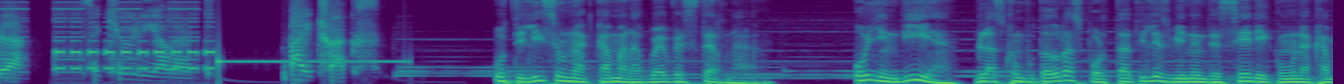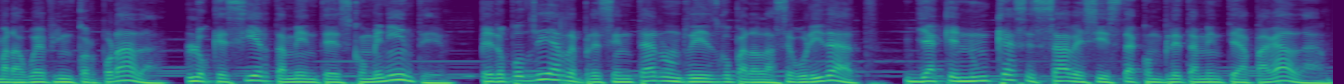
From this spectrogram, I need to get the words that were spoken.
Security alert. Utilice una cámara web externa. Hoy en día, las computadoras portátiles vienen de serie con una cámara web incorporada, lo que ciertamente es conveniente, pero podría representar un riesgo para la seguridad, ya que nunca se sabe si está completamente apagada.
